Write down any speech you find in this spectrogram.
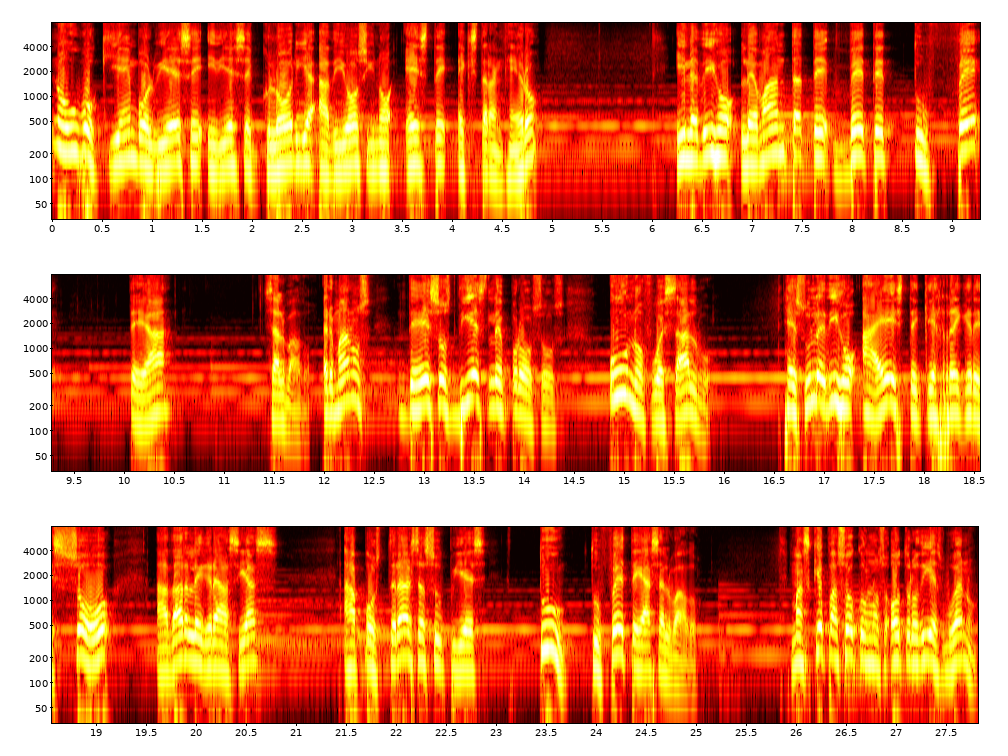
¿No hubo quien volviese y diese gloria a Dios sino este extranjero? Y le dijo, levántate, vete, tu fe te ha salvado. Hermanos, de esos diez leprosos, uno fue salvo. Jesús le dijo a este que regresó a darle gracias, a postrarse a sus pies, tú, tu fe te ha salvado. Mas, ¿qué pasó con los otros diez? Bueno,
